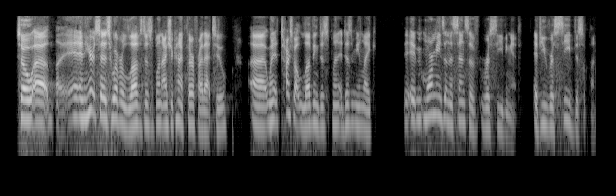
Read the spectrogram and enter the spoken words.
So, uh, and here it says, whoever loves discipline, I should kind of clarify that too. Uh, when it talks about loving discipline, it doesn't mean like it more means in the sense of receiving it. if you receive discipline.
